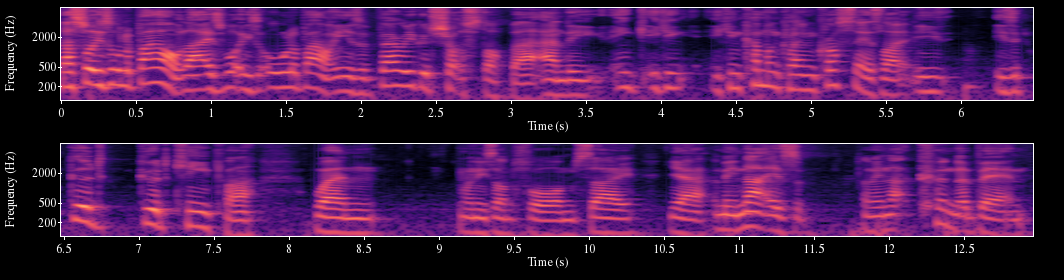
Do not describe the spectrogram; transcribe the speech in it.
that's what he's all about. That is what he's all about. He is a very good shot stopper, and he he, he can he can come and claim crosses. Like he's he's a good good keeper when when he's on form. So yeah, I mean that is, I mean that couldn't have been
